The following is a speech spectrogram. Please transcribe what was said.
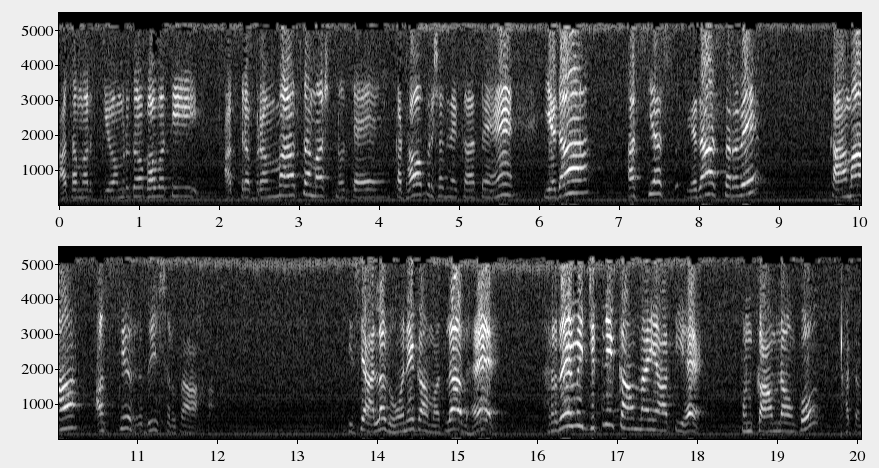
अथ मृत्यु अमृत भवती। अत्र ब्रह्म समश्नुते। कठोर परिषद में कहते हैं, यदा अस्य यदा सर्वे कामा अस्य हृदय श्रुता। इसे अलग होने का मतलब है, हृदय में जितनी कामनाएँ आती है, उन कामनाओं को खत्म।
